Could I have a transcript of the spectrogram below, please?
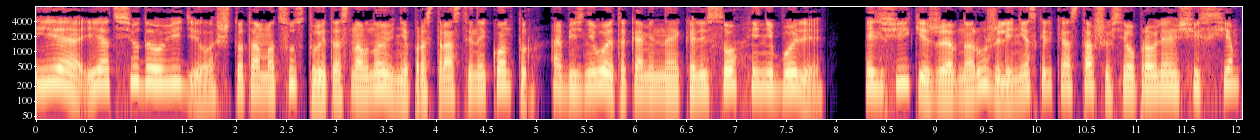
Я и отсюда увидела, что там отсутствует основной внепространственный контур, а без него это каменное колесо и не более. Эльфийки же обнаружили несколько оставшихся управляющих схем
